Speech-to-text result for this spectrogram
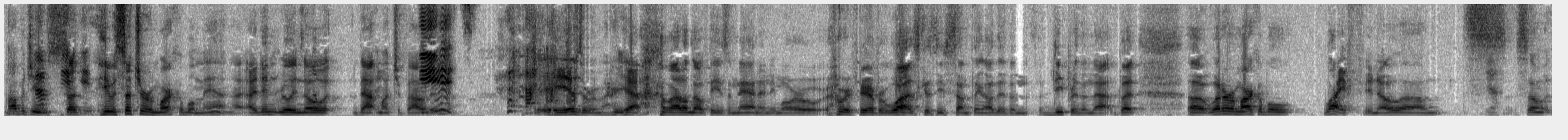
Papaji was such he was such a remarkable man. I, I didn't really know that much about He him. is. he is a remar- yeah. Well, I don't know if he's a man anymore or, or if he ever was, because he's something other than deeper than that. But uh, what a remarkable life, you know. Um, Yeah. So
